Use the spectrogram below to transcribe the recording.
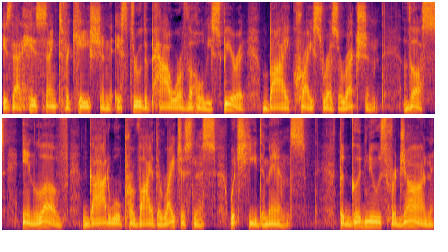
is that his sanctification is through the power of the Holy Spirit by Christ's resurrection. Thus, in love, God will provide the righteousness which he demands. The good news for John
